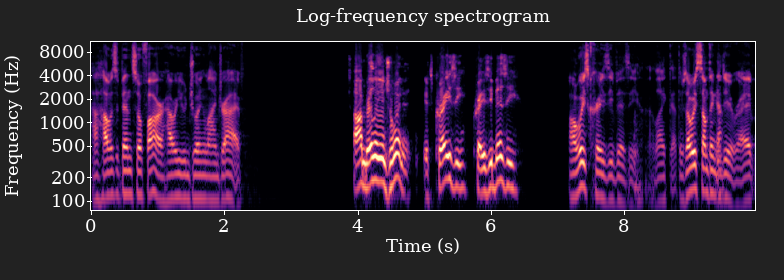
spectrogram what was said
how has it been so far? How are you enjoying Line Drive? I'm really enjoying it. It's crazy, crazy busy. Always crazy busy. I like that. There's always something yeah. to do, right?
